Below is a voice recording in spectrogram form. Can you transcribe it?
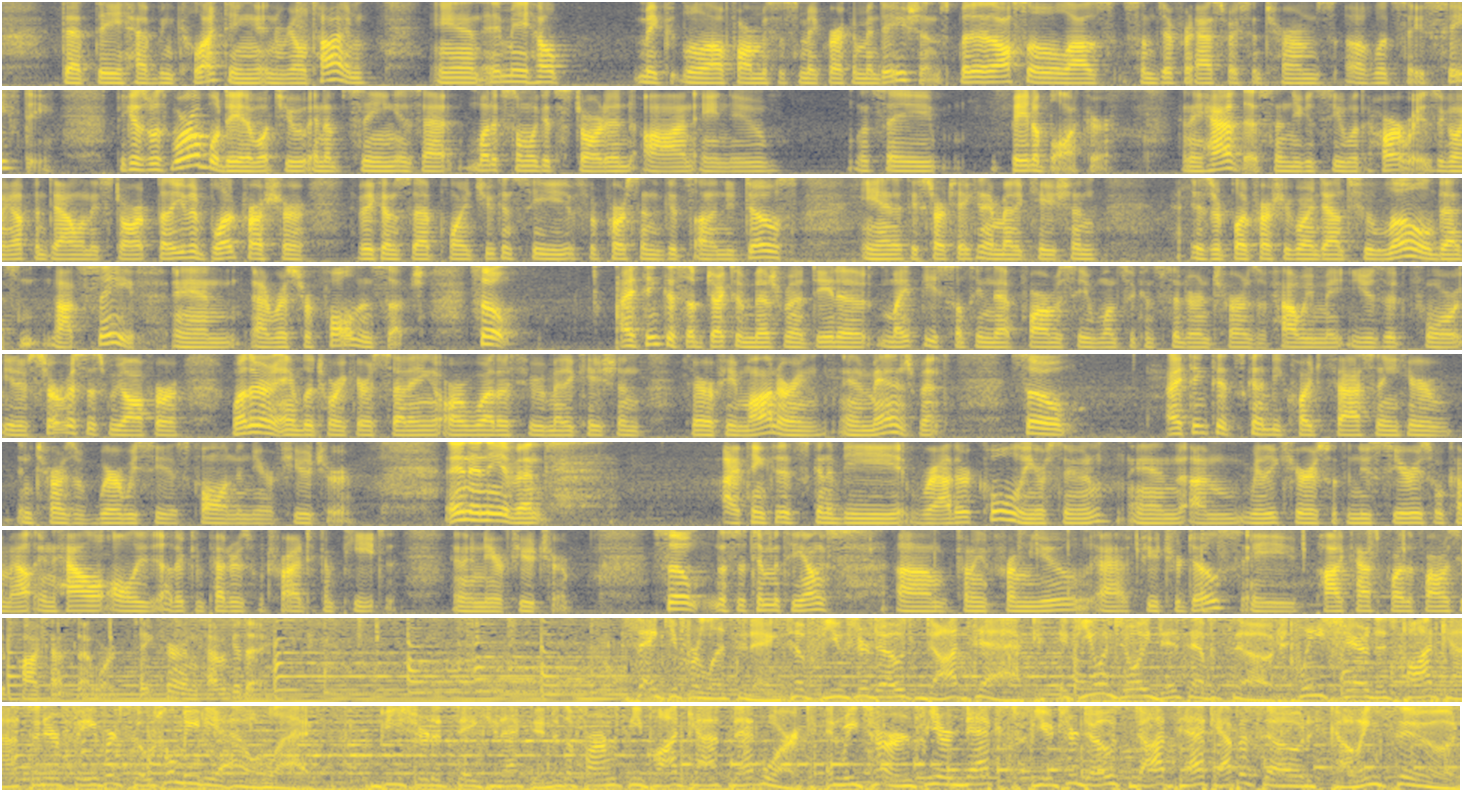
that they have been collecting in real time, and it may help make allow pharmacists to make recommendations. But it also allows some different aspects in terms of, let's say, safety, because with wearable data, what you end up seeing is that what if someone gets started on a new, let's say, beta blocker. And they have this, and you can see what their heart rate is going up and down when they start. But even blood pressure, if it comes to that point, you can see if a person gets on a new dose and if they start taking their medication, is their blood pressure going down too low that's not safe and at risk for falls and such so I think this objective measurement of data might be something that pharmacy wants to consider in terms of how we may use it for either services we offer, whether in an ambulatory care setting or whether through medication therapy monitoring and management. So I think that's going to be quite fascinating here in terms of where we see this fall in the near future. In any event, I think it's going to be rather cool here soon, and I'm really curious what the new series will come out and how all these other competitors will try to compete in the near future. So, this is Timothy Aungst um, coming from you at Future Dose, a podcast part of the Pharmacy Podcast Network. Take care and have a good day. Thank you for listening to FutureDose.tech. If you enjoyed this episode, please share this podcast on your favorite social media outlets. Be sure to stay connected to the Pharmacy Podcast Network and return for your next FutureDose.tech episode coming soon.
